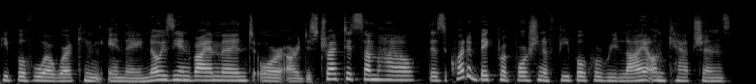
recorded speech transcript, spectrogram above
people who are working in a noisy environment or are distracted somehow. There's quite a big proportion of people who rely on captions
